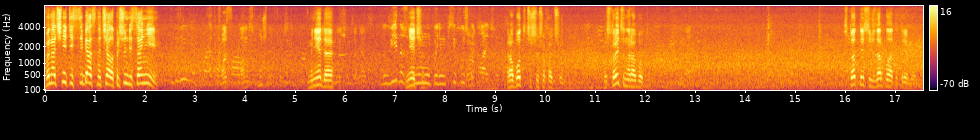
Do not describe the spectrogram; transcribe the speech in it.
Вы начните с себя сначала, причем здесь они? Вас, вам скучно просто? Мне да. Ну видно, что Нечем. по нему, по нему психушка плачет. Работать еще что хочу. Устроите на работу? 100 тысяч зарплаты требую.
